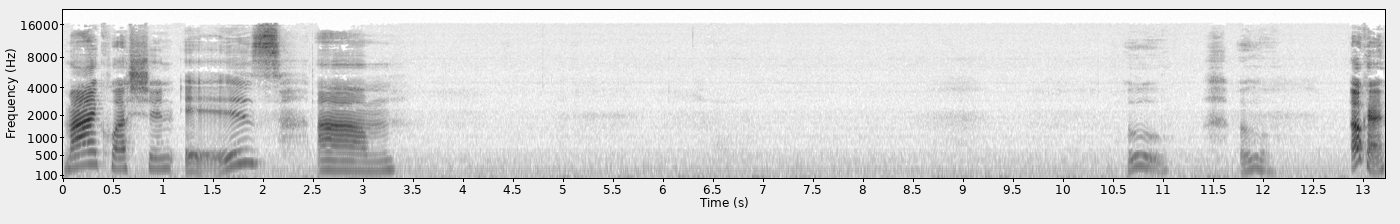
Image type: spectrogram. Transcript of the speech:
My question is, um, ooh, ooh, okay.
